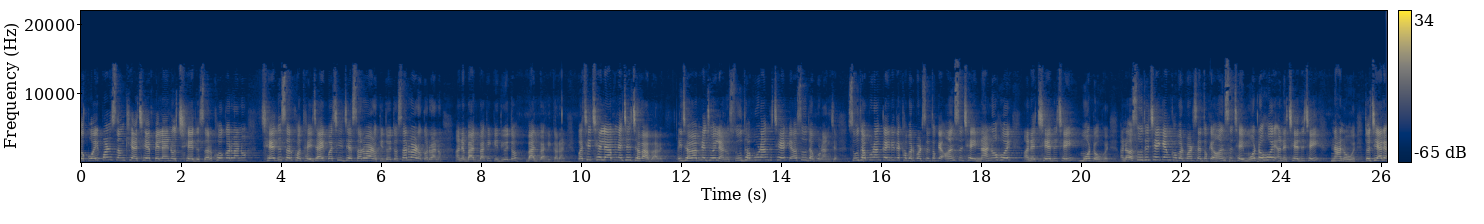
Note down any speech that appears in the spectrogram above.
તો કોઈ પણ સંખ્યા છે પહેલાં એનો છેદ સરખો કરવાનો, છેદ સરખો થઈ જાય, પછી જે સરવાળો કીધો હોય તો સરવાળો કરવાનો અને બાદબાકી કીધી હોય તો બાદબાકી કરવાની. પછી છેલ્લે આપણે જે જવાબ આવે, એ જવાબને જોઈ લેવાનું. શુદ્ધ અપૂર્ણાંક છે કે અશુદ્ધ અપૂર્ણાંક છે? શુદ્ધ અપૂર્ણાંક કઈ રીતે ખબર પડશે? તો કે અંશ છે એ નાનો હોય અને છેદ છે એ મોટો હોય. અને અશુદ્ધ છે કેમ ખબર પડશે? તો કે અંશ છે એ મોટો હોય અને છેદ છે એ નાનો હોય. તો જ્યારે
